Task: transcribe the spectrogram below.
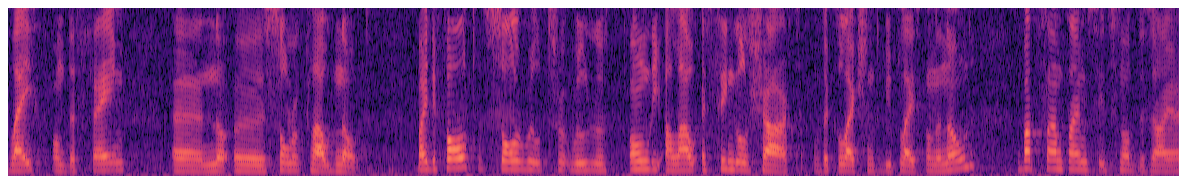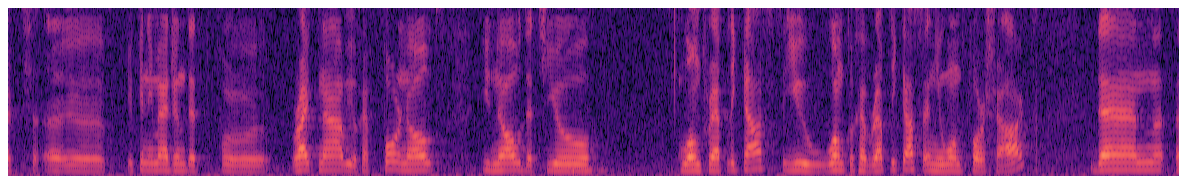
placed on the same uh, no, uh, Solr Cloud node. By default, Solr will, will only allow a single shard of the collection to be placed on a node, but sometimes it's not desired. Uh, you can imagine that for right now you have four nodes. You know that you want replicas, you want to have replicas and you want four shards. Then uh,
